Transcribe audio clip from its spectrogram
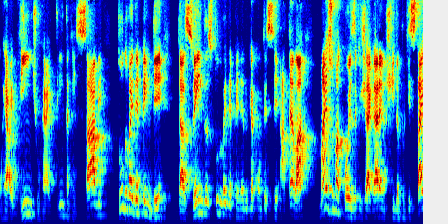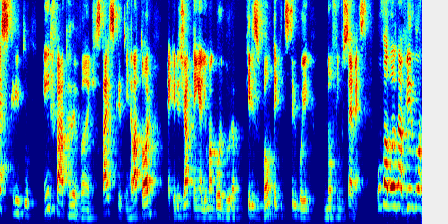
Um real e vinte, um real e trinta, quem sabe. Tudo vai depender das vendas, tudo vai depender do que acontecer até lá. Mais uma coisa que já é garantida, porque está escrito em fato relevante, está escrito em relatório, é que eles já têm ali uma gordura que eles vão ter que distribuir no fim do semestre. O valor na vírgula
